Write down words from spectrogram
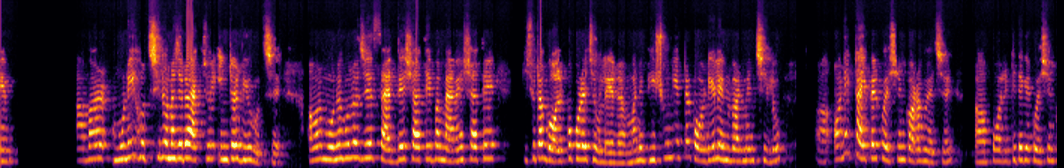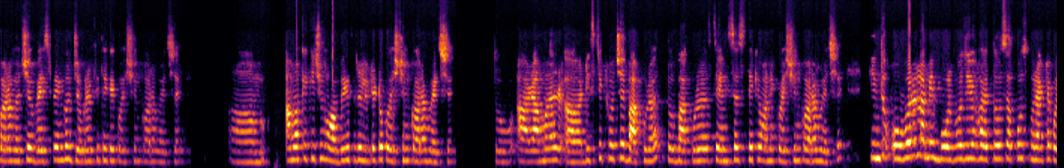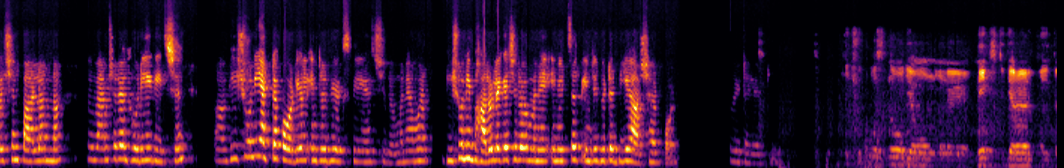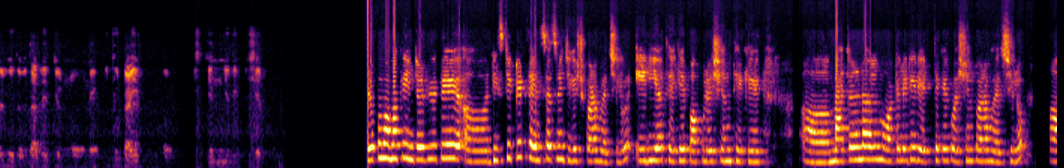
আমার মনেই হচ্ছিল না যেটা অ্যাকচুয়াল ইন্টারভিউ হচ্ছে। আমার মনে হলো যে স্যারদের সাথে বা ম্যামের সাথে কিছুটা গল্প করে চলে এলাম। মানে ভীষণই একটা কর্ডিয়াল এনভায়রনমেন্ট ছিল। অনেক টাইপের কোয়েশ্চেন করা হয়েছে। পলিটি থেকে কোয়েশ্চেন করা হয়েছে ওয়েস্ট বেঙ্গল জিওগ্রাফি থেকে কোয়েশ্চেন করা হয়েছে। আম, আমাকে কিছু হবিস রিলেটেডও কোয়েশ্চেন করা হয়েছে। তো আর আমার ডিস্ট্রিক্ট হচ্ছে বাঁকুড়া। তো বাঁকুড়া সেন্সাস থেকে অনেক কোয়েশ্চেন করা হয়েছে। কিন্তু ওভারঅল আমি বলব যে হয়তো সাপোজ কোনো একটা কোয়েশ্চেন পারলাম না তো ম্যাম সেটা ধরিয়ে দিচ্ছেন। ভীষণই একটা কর্ডিয়াল ইন্টারভিউ এক্সপিরিয়েন্স ছিল। মানে আমার ভীষণই ভালো লেগেছিল মানে ইন ইটসেলফ ইন্টারভিউটা দিয়ে আসার পর। তো এটাই আর কি। কিছু প্রশ্ন যেমন মানে নেক্সট যারা আর কি ইন্টারভিউ দেবে তাদের জন্য মানে কিছু টাইপ যদি একটু এরকম আমাকে ইন্টারভিউতে ডিস্ট্রিক্টের সেন্সাস জিজ্ঞেস করা হয়েছিল। এরিয়া থেকে পপুলেশন থেকে ম্যাটারনাল মর্টালিটি রেট থেকে কোয়েশ্চেন করা হয়েছিল।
